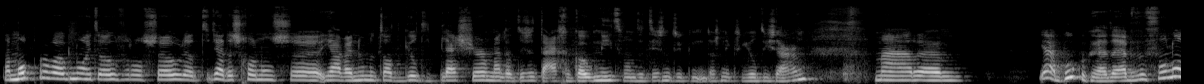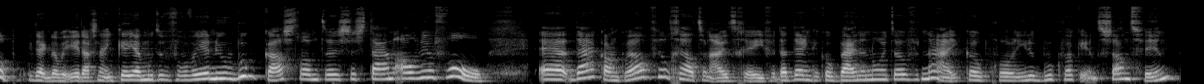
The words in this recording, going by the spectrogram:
Daar mopperen we ook nooit over of zo. Dat, ja, dat is gewoon ons, uh, ja, wij noemen het altijd guilty pleasure, maar dat is het eigenlijk ook niet, want het is natuurlijk, daar is niks guilty's aan. Maar um, ja, boeken, daar hebben we volop. Ik denk dat we eerder naar Ikea moeten voor weer een nieuwe boekenkast, want uh, ze staan alweer vol. Uh, daar kan ik wel veel geld aan uitgeven. Daar denk ik ook bijna nooit over na. Ik koop gewoon ieder boek wat ik interessant vind.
